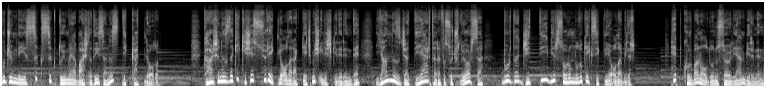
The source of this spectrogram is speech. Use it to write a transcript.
Bu cümleyi sık sık duymaya başladıysanız dikkatli olun. Karşınızdaki kişi sürekli olarak geçmiş ilişkilerinde yalnızca diğer tarafı suçluyorsa burada ciddi bir sorumluluk eksikliği olabilir. Hep kurban olduğunu söyleyen birinin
